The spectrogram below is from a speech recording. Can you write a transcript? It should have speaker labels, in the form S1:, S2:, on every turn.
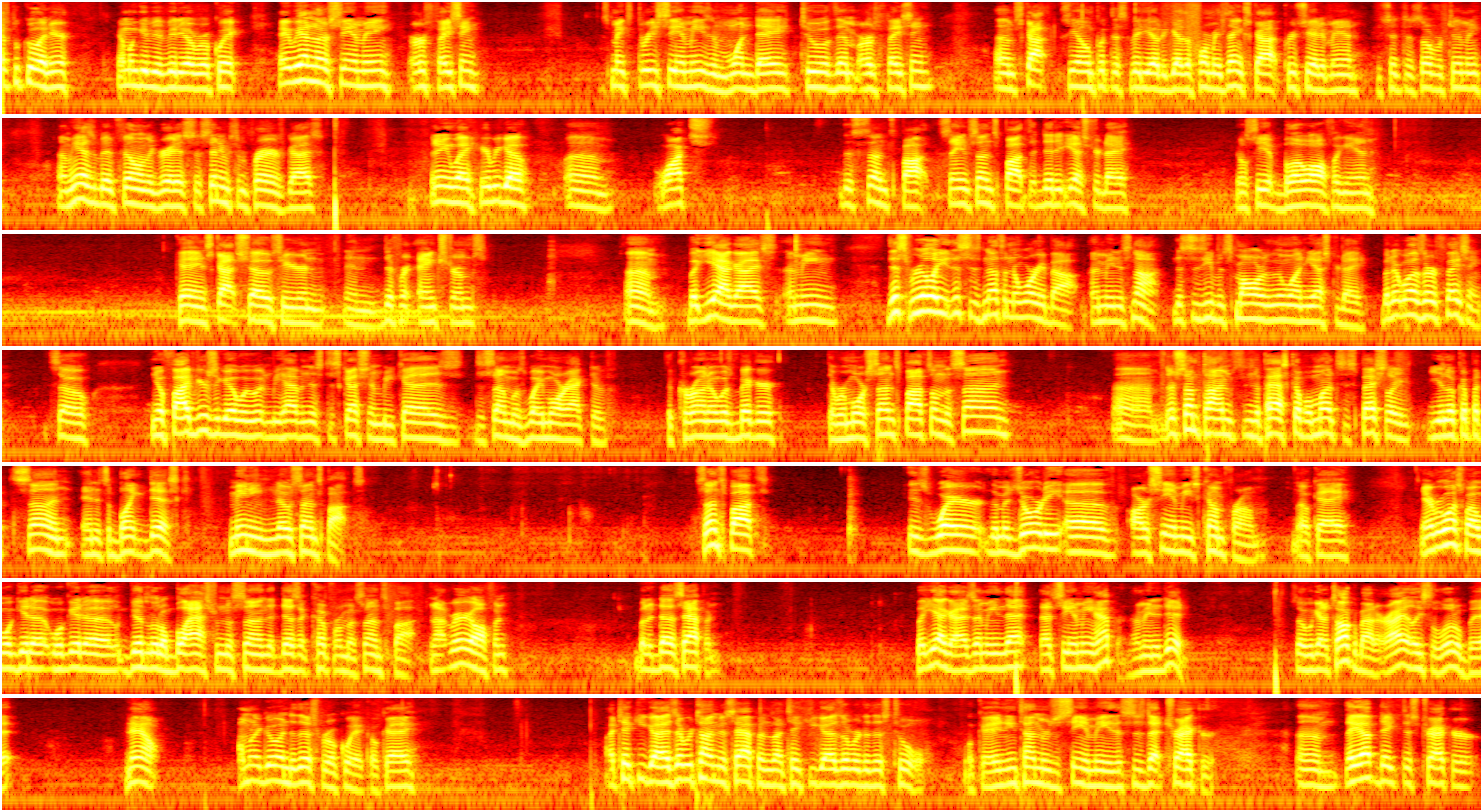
S1: Guys, Aid here. I'm going to give you a video real quick. Hey, we had another CME, earth facing. This makes three CMEs in one day, two of them earth facing. Um, Scott Cione put this video together for me. Thanks, Scott. Appreciate it, man. He sent this over to me. Um, he hasn't been feeling the greatest, so send him some prayers, guys. But anyway, here we go. Um, watch this sunspot, same sunspot that did it yesterday. You'll see it blow off again. Okay, and Scott shows here in, in different angstroms. Um, but yeah, guys, I mean, this really, this is nothing to worry about. I mean, it's not. This is even smaller than the one yesterday, but it was Earth facing. So, you know, five years ago, we wouldn't be having this discussion because the sun was way more active. The corona was bigger. There were more sunspots on the sun. Um, there's sometimes in the past couple months, especially, you look up at the sun and it's a blank disk meaning no sunspots. Sunspots is where the majority of our CMEs come from. Okay, every once in a while we'll get a we'll get a good little blast from the sun that doesn't come from a sunspot. Not very often, but it does happen. But yeah, guys, I mean that that CME happened. I mean it did. So we got to talk about it, right? At least a little bit. Now, I'm going to go into this real quick, okay? I take you guys, every time this happens, I take you guys over to this tool, okay? Anytime there's a CME, this is that tracker. Um, they update this tracker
